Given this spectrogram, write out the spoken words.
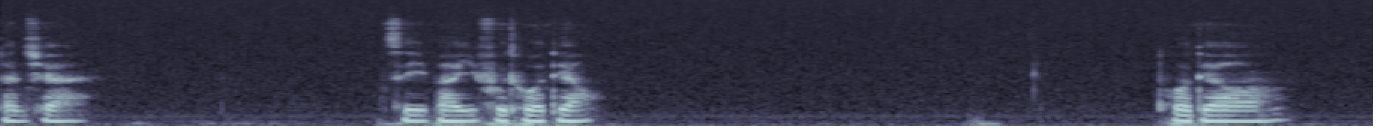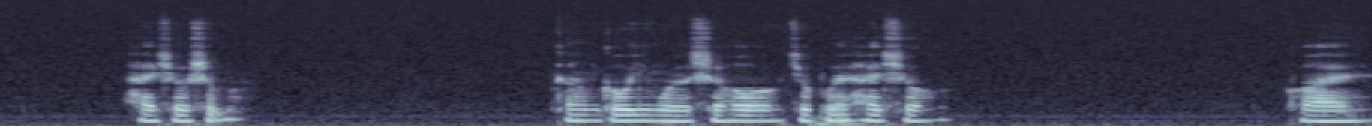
站起来，自己把衣服脱掉，脱掉啊！害羞什么？刚勾引我的时候就不会害羞。快，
